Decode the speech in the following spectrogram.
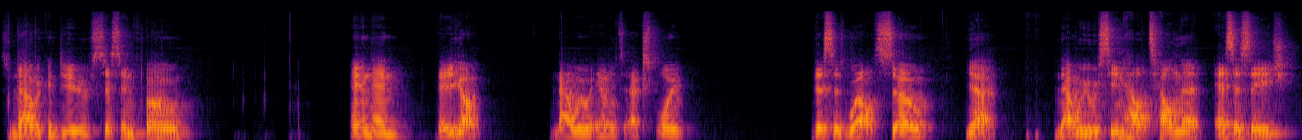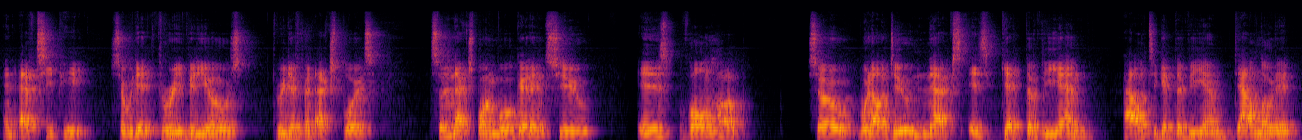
So now we can do sysinfo and then there you go. Now we were able to exploit this as well. So yeah, now we were seeing how Telnet, SSH, and FTP. So we did three videos, three different exploits. So the next one we'll get into is VulnHub. So what I'll do next is get the VM, how to get the VM, download it,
